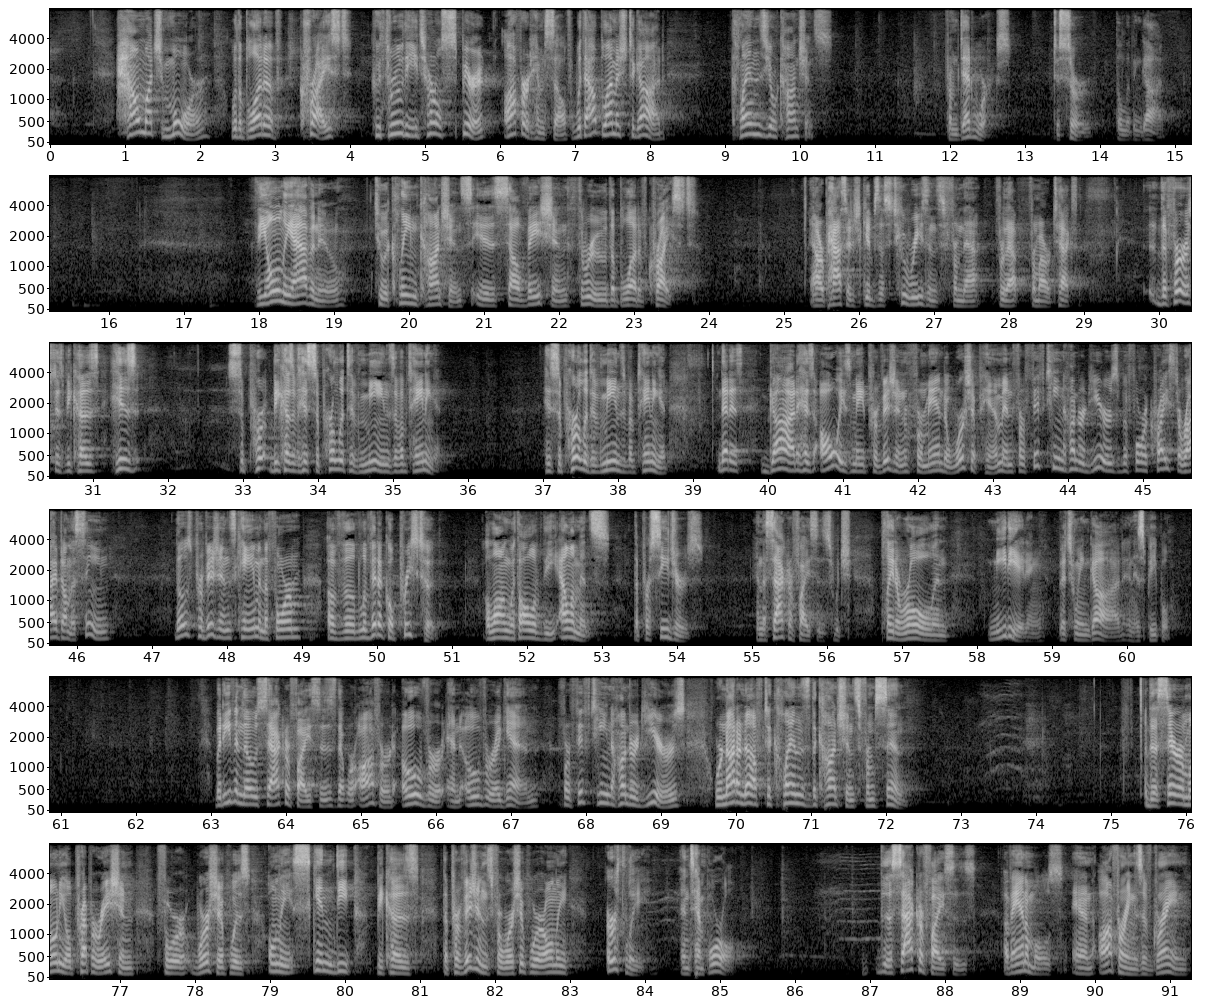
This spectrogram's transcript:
how much more will the blood of Christ, who through the eternal Spirit offered himself without blemish to God, cleanse your conscience from dead works to serve the living God? The only avenue to a clean conscience is salvation through the blood of Christ. Our passage gives us two reasons from that, for that from our text. The first is because, his, because of his superlative means of obtaining it. His superlative means of obtaining it. That is, God has always made provision for man to worship him, and for 1,500 years before Christ arrived on the scene, those provisions came in the form of the Levitical priesthood, along with all of the elements, the procedures, and the sacrifices which played a role in mediating between God and his people. But even those sacrifices that were offered over and over again for 1,500 years were not enough to cleanse the conscience from sin. the ceremonial preparation for worship was only skin deep because the provisions for worship were only earthly and temporal. The sacrifices of animals and offerings of grain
